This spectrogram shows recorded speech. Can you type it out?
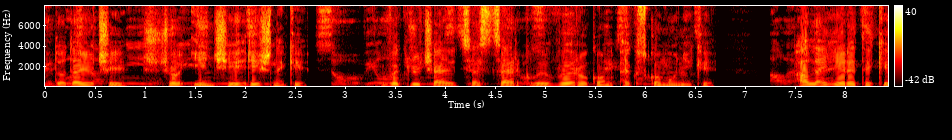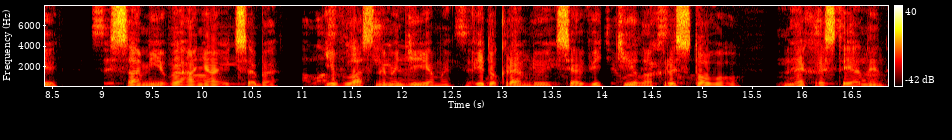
додаючи, що інші грішники виключаються з церкви вироком екскомуніки, але єретики самі виганяють себе і власними діями відокремлюються від тіла Христового. Не християнин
